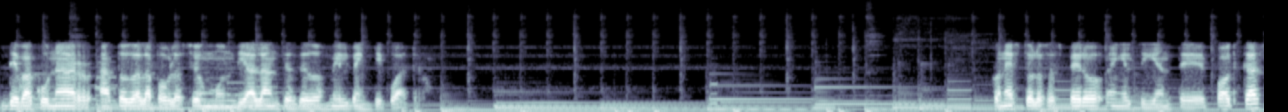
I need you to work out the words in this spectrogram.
de vacunar a toda la población mundial antes de 2024. Con esto los espero en el siguiente podcast.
